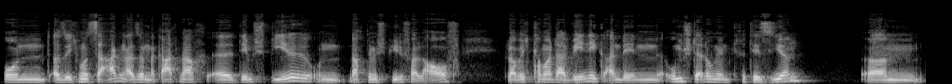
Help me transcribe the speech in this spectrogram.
Und also ich muss sagen, also gerade nach äh, dem Spiel und nach dem Spielverlauf, glaube ich, kann man da wenig an den Umstellungen kritisieren. Ähm,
